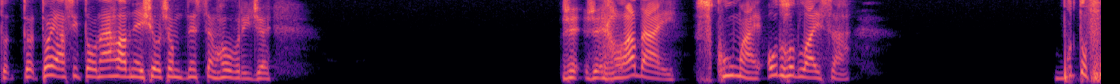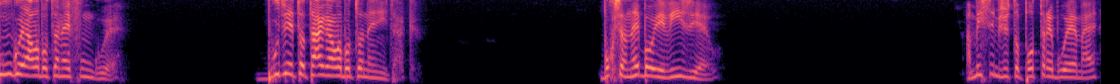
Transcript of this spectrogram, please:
to, to, to je asi to najhlavnejšie, o čom dnes chcem hovoriť, že, že, že hľadaj, skúmaj, odhodlaj sa. Buď to funguje, alebo to nefunguje. Bude to tak, alebo to není tak. Boh sa nebojí víziev. A myslím, že to potrebujeme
